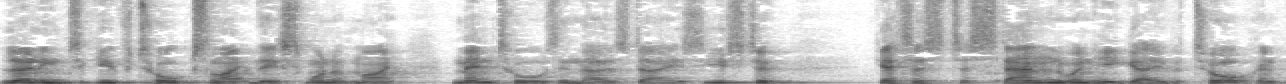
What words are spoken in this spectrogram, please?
learning to give talks like this, one of my mentors in those days used to get us to stand when he gave a talk and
